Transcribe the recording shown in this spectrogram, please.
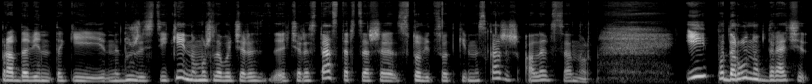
Правда, він такий не дуже стійкий, ну, можливо, через, через тестер це ще 100% не скажеш, але все норм. І подарунок, до речі,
